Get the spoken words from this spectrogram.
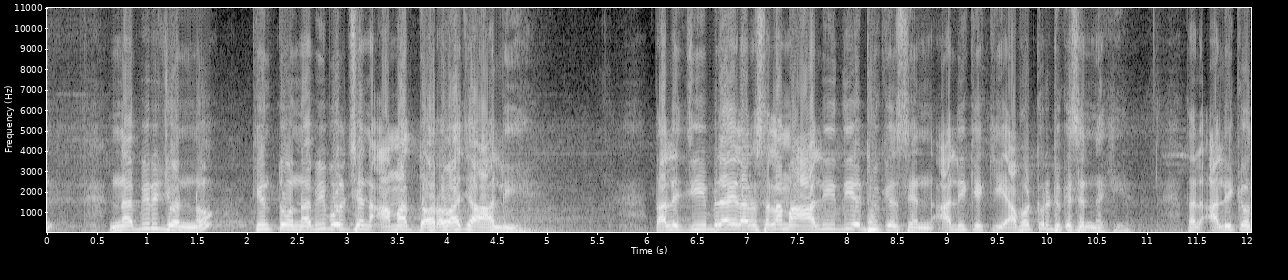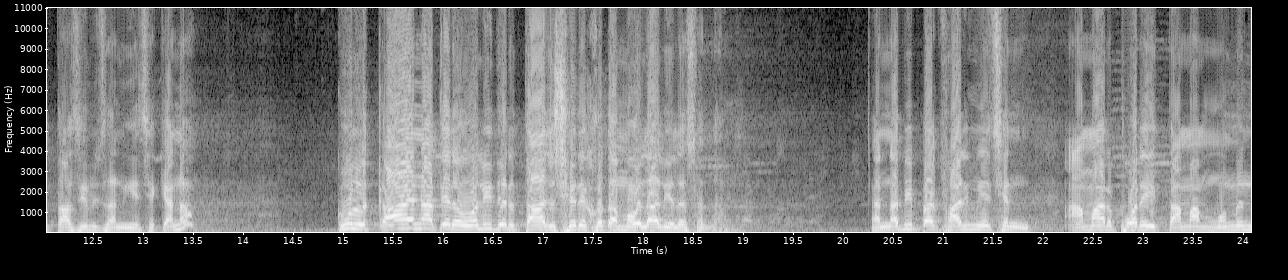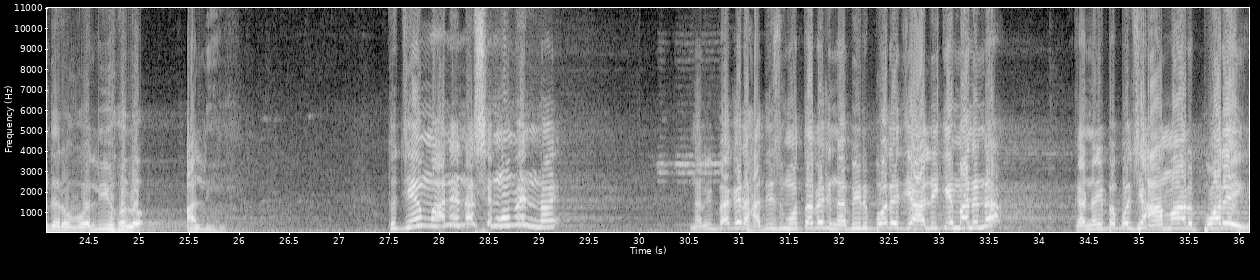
নবীর জন্য কিন্তু নবী বলছেন আমার দরওয়াজা আলী তাহলে জিব্রাইল আলাইসাল্লাম আলী দিয়ে ঢুকেছেন আলীকে কি অ্যাভয়েড করে ঢুকেছেন নাকি তাহলে আলীকেও তাজিম জানিয়েছে কেন কুল কায়নাতের অলিদের তাজ সেরে খোদা মৌলা আলী সাল্লাম আর নবী পাক ফারমিয়েছেন, আমার পরেই তামাম মোমেনদের ওলি হলো আলী। তো যে মানে না সে মোমেন নয়। নবী পাকের হাদিস মোতাবেক নবীর পরে যে আলীকে মানে না, কারণ নবী পাক বলছে, আমার পরেই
